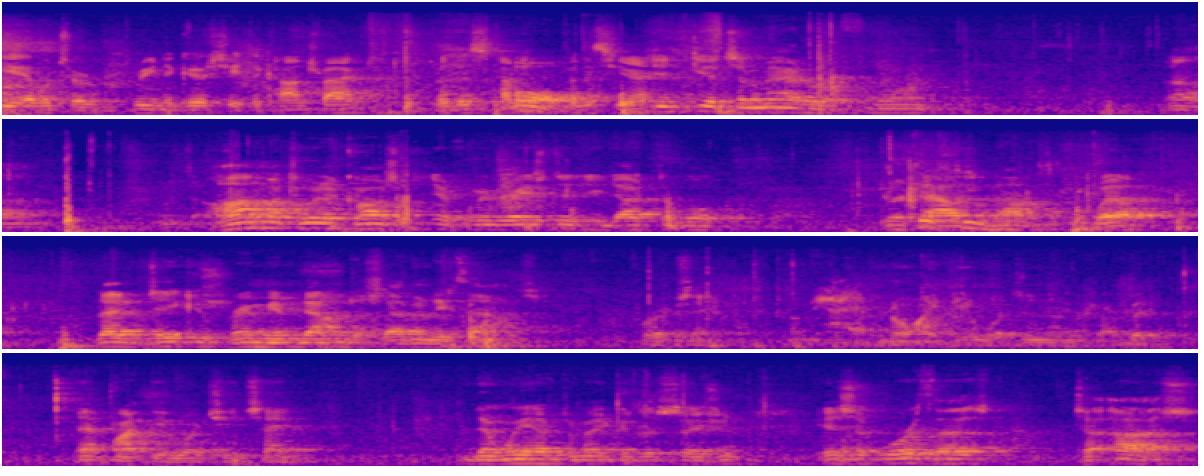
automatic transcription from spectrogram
be able to renegotiate the contract for this coming, for this year? Oh, It- It's a matter of form. Uh, How much would it cost if we raised the deductible to a thousand dollars? Well, that'd take your premium down to seventy thousand, for example. I mean, I have no idea what the numbers are, but that might be what she'd say. Then we have to make a decision, is it worth us, to us, to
